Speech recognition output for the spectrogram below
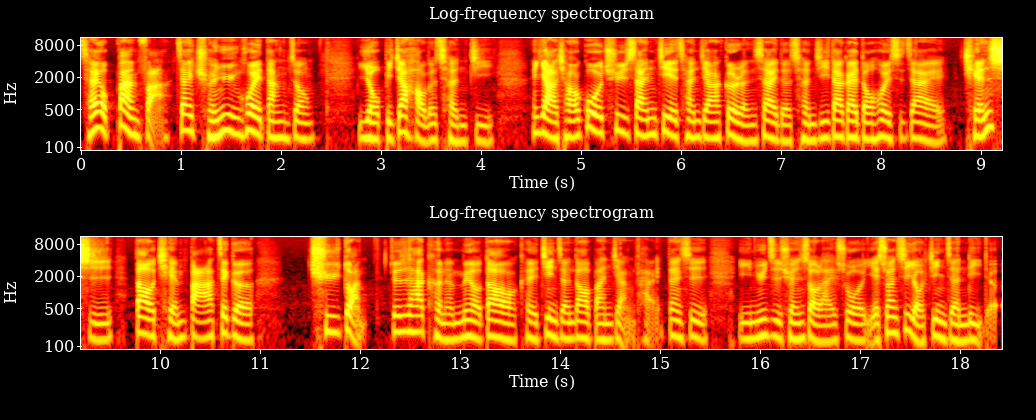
才有办法在全运会当中有比较好的成绩。雅乔过去三届参加个人赛的成绩，大概都会是在前十到前八这个区段。就是他可能没有到可以竞争到颁奖台，但是以女子选手来说，也算是有竞争力的。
